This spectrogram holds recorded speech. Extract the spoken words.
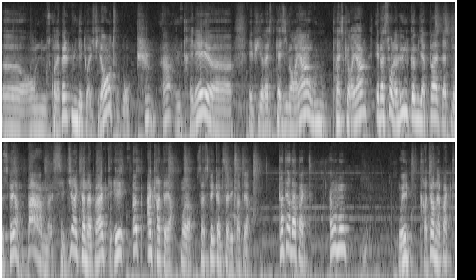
euh, en ce qu'on appelle une étoile filante, donc hein, une traînée, et puis il reste quasiment rien, ou presque rien. Et bien sur la Lune, comme il n'y a pas d'atmosphère, bam, c'est direct un impact, et hop, un cratère. Voilà, ça se fait comme ça les cratères. Cratère d'impact. Un moment. Oui, cratère d'impact.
